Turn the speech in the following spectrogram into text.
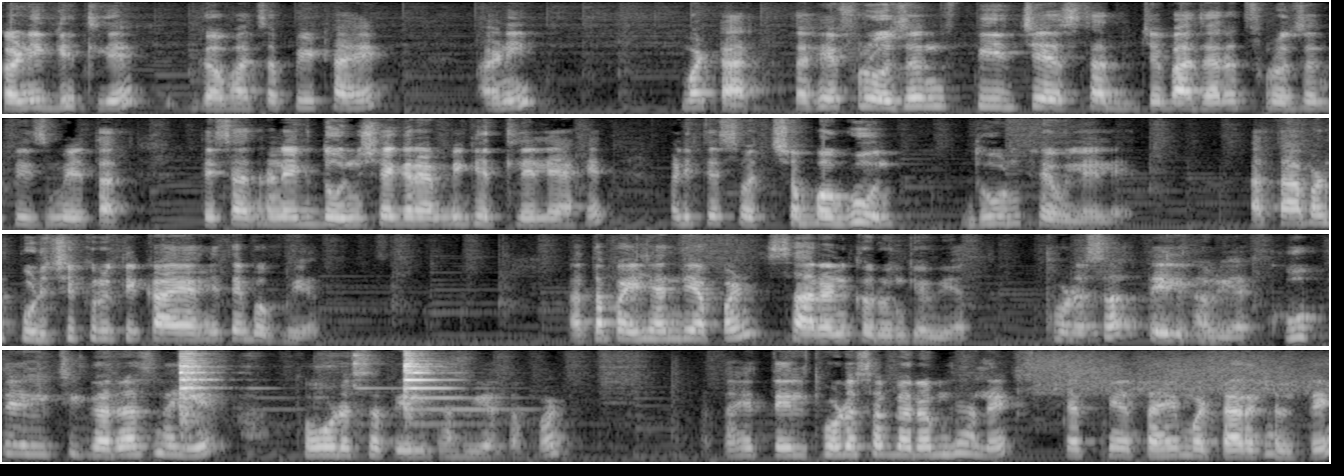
कणिक घेतली आहे. गव्हाचं पीठ आहे आणि मटार. तर हे फ्रोझन पीज जे असतात जे बाजारात फ्रोझन पीज मिळतात ते साधारण एक दोनशे ग्रॅम मी घेतलेले आहेत आणि ते स्वच्छ बघून धुवून ठेवलेले आहेत. आता आपण पुढची कृती काय आहे ते बघूयात. आता पहिल्यांदा आपण सारण करून घेऊयात. थोडंसं तेल घालूयात. खूप तेलची गरज नाहीये. थोडंसं तेल घालूयात आपण. आता हे तेल थोडंसं गरम झालंय. त्यात मी आता हे मटार घालते.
